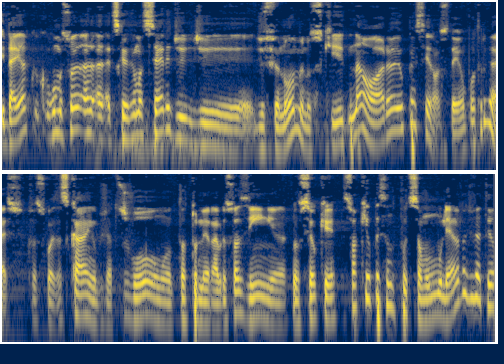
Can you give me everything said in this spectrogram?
e daí começou a, a descrever uma série de, de, de fenômenos que na hora eu pensei, nossa, isso daí é um poltergeist. As coisas caem, objetos voam, a torneira abre sozinha, não sei o quê. Só que eu pensando, putz, uma mulher ela devia ter,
